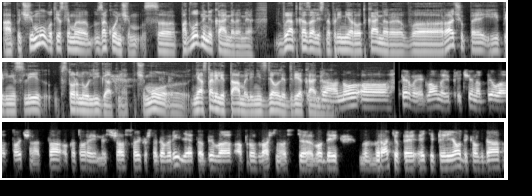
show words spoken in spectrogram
А почему, вот если мы закончим с подводными камерами, вы отказались, например, от камеры в Рачупе и перенесли в сторону Лигатне? Почему э, не оставили там или не сделали две камеры? Да, ну, э, первая главная причина была точно та, о которой мы сейчас только что говорили, это была прозрачность э, воды в Ракюпе эти периоды, когда э,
